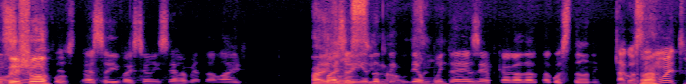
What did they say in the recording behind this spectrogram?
É Fechou. aí. Essa aí vai ser o encerramento da live. Faz Mas um ainda tem que ter sinalzinho. muita resenha, porque a galera tá gostando, hein? Tá gostando Ah. muito?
